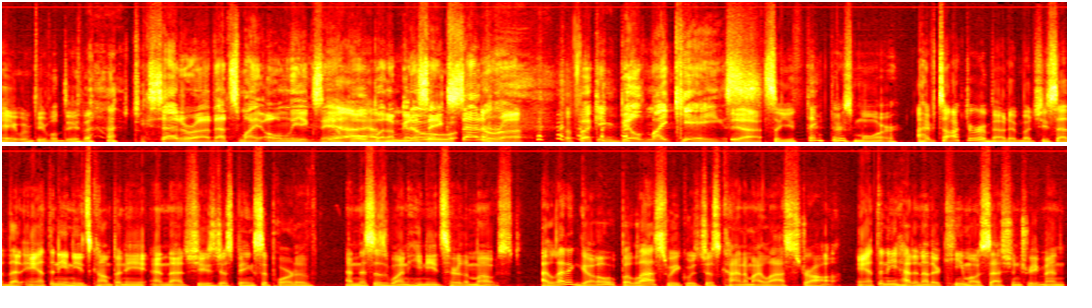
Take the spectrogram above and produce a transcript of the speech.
hate when people do that. Etc. That's my only example, Yeah, but I'm gonna say no- etc. to fucking build my case. Yeah. So you think there's more. I've talked to her about it, but she said that Anthony needs company and that she's just being supportive, and this is when he needs her the most. I let it go, but last week was just kind of my last straw. Anthony had another chemo session treatment,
